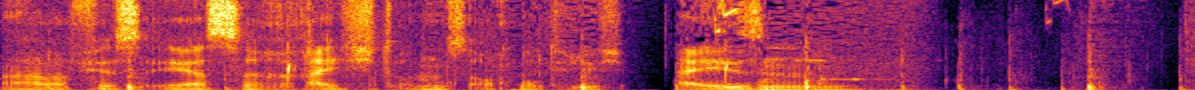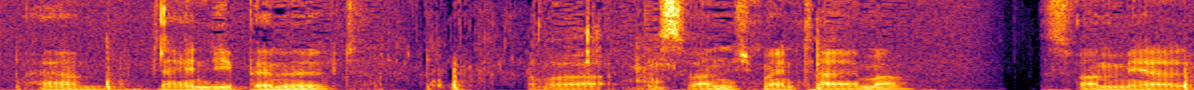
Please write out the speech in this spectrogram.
Aber fürs Erste reicht uns auch natürlich Eisen. Ähm, der Handy bimmelt. Aber das war nicht mein Timer. Das war mehr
